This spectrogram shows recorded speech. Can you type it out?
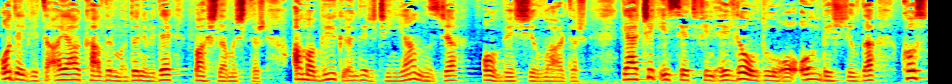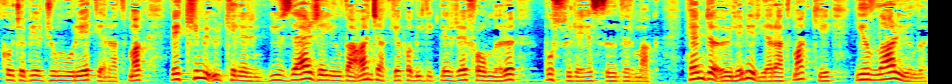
o devleti ayağa kaldırma dönemi de başlamıştır. Ama Büyük Önder için yalnızca 15 yıl vardır. Gerçek inisiyatifin elde olduğu o 15 yılda koskoca bir cumhuriyet yaratmak ve kimi ülkelerin yüzlerce yılda ancak yapabildikleri reformları bu süreye sığdırmak. Hem de öyle bir yaratmak ki yıllar yılı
